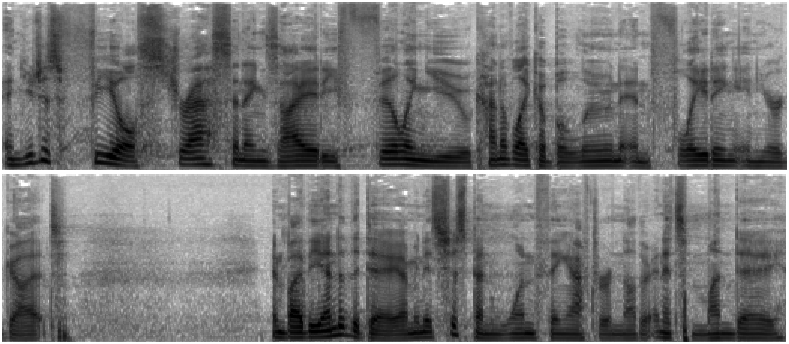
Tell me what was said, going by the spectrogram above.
and you just feel stress and anxiety filling you, kind of like a balloon inflating in your gut. And by the end of the day, I mean, it's just been one thing after another, and it's Monday,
